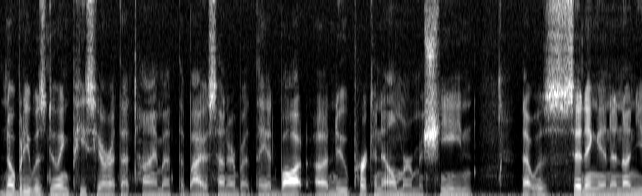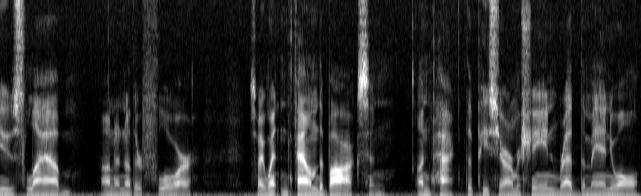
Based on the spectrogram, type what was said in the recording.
nobody was doing PCR at that time at the Biocenter, but they had bought a new Perkin-Elmer machine that was sitting in an unused lab on another floor. So I went and found the box and unpacked the PCR machine, read the manual,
